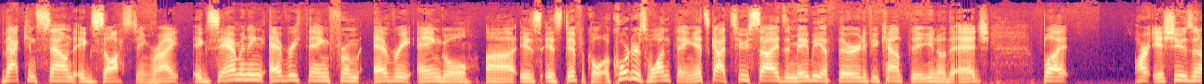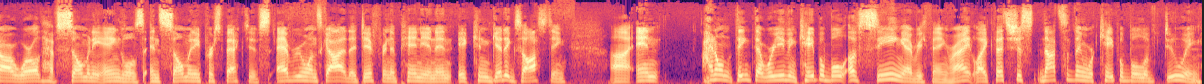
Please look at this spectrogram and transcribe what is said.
that can sound exhausting, right? Examining everything from every angle uh, is is difficult. A quarter is one thing; it's got two sides and maybe a third if you count the you know the edge. But our issues in our world have so many angles and so many perspectives. Everyone's got a different opinion, and it can get exhausting. Uh, and I don't think that we're even capable of seeing everything, right? Like, that's just not something we're capable of doing.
